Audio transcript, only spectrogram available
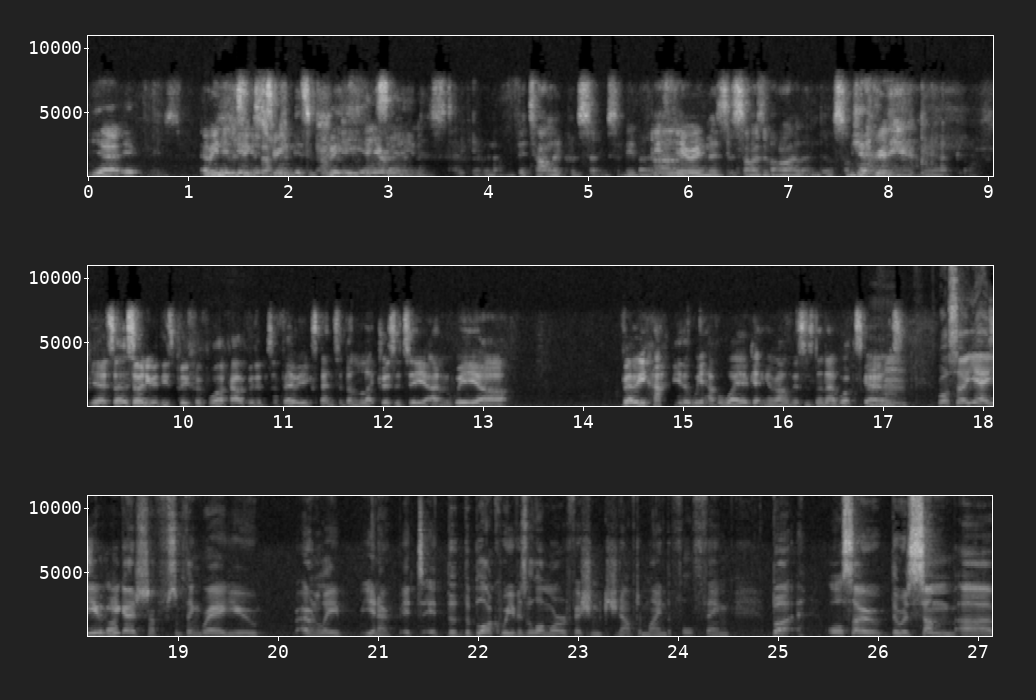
Yeah, it, I mean, it was It's- extreme. It's pretty Ethereum insane. is taking. I mean, Vitalik was saying something about Ah. Ethereum is the size of Ireland or something. Yeah. Really? Yeah. Yeah. So, so anyway, these proof of work algorithms are very expensive on electricity, and we are very happy that we have a way of getting around this as the network scales. Hmm. Well, so yeah, you, you guys have something where you only, you know, it, it the, the block weave is a lot more efficient because you don't have to mine the full thing. But also, there was some uh,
